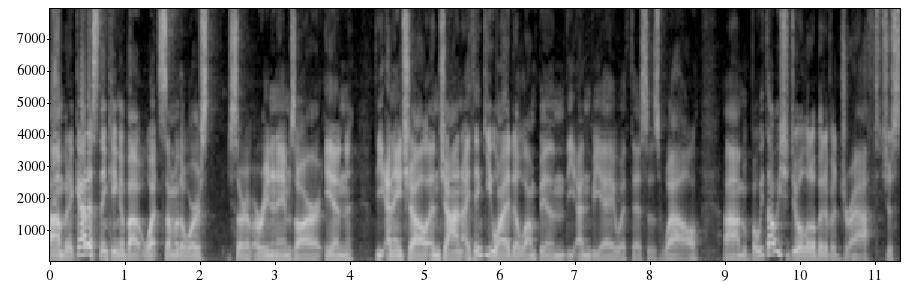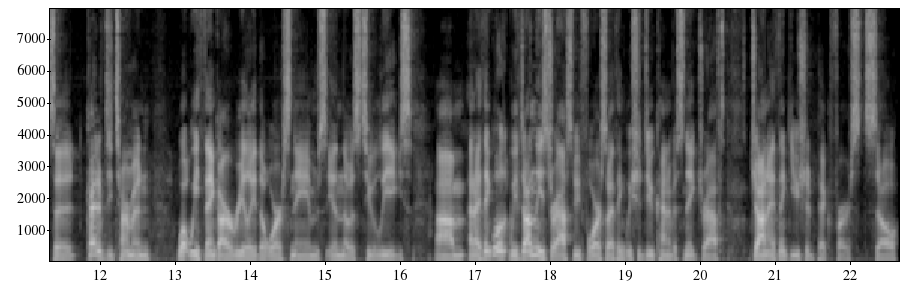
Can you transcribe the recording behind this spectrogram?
Um, but it got us thinking about what some of the worst sort of arena names are in the NHL. And John, I think you wanted to lump in the NBA with this as well. Um, but we thought we should do a little bit of a draft just to kind of determine what we think are really the worst names in those two leagues. Um, and I think we'll, we've done these drafts before, so I think we should do kind of a snake draft. John, I think you should pick first. So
